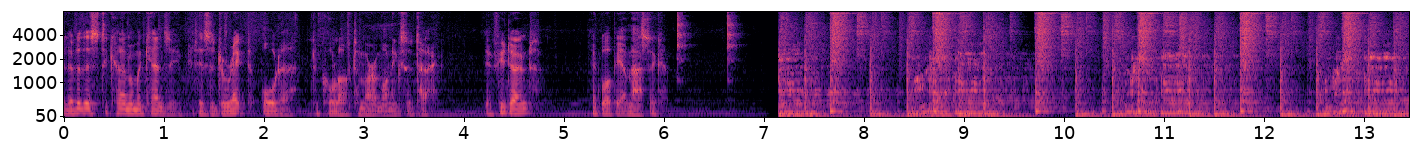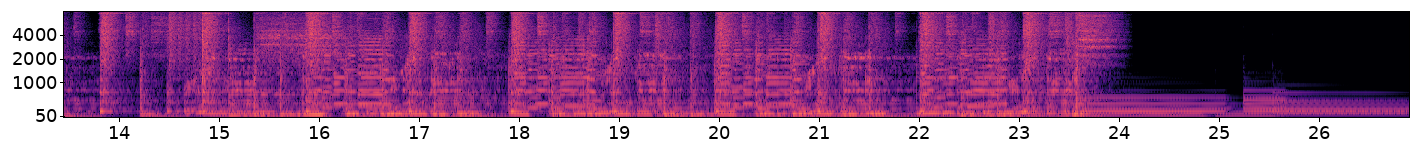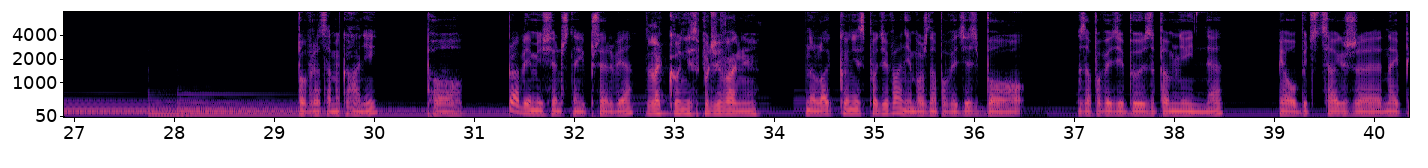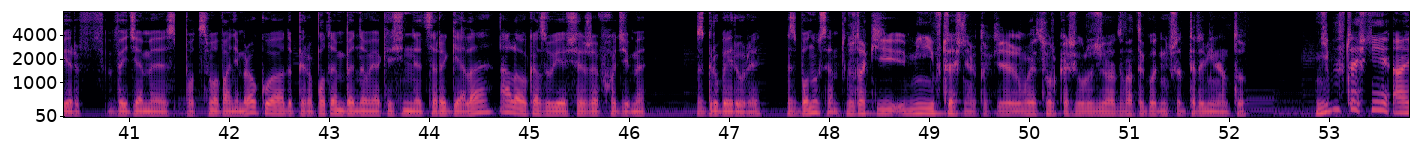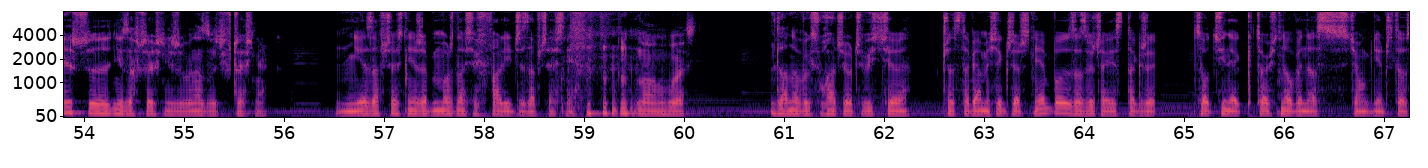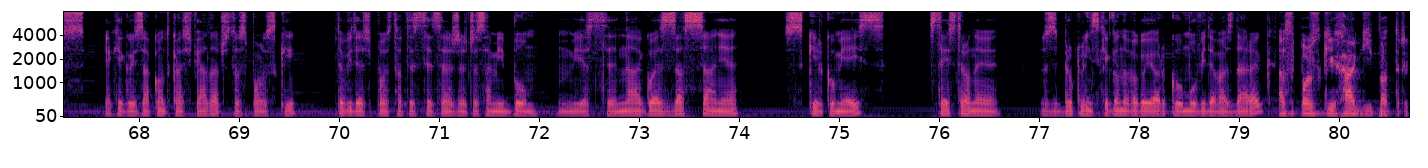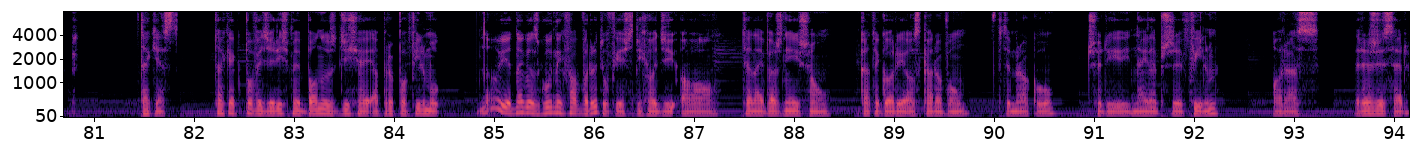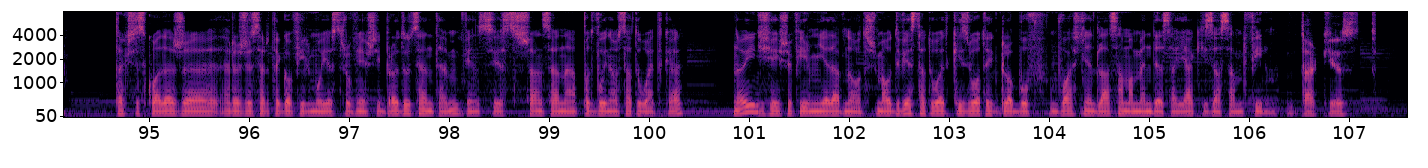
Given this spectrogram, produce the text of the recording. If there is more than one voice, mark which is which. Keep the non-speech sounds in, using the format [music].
Speaker 1: Deliver this to Colonel Mackenzie. It is a direct order to call off tomorrow morning's attack. If you don't, it will be a massacre.
Speaker 2: Powracamy, kochani, po prawie miesięcznej przerwie.
Speaker 3: Lekko niespodziewanie.
Speaker 2: No, lekko niespodziewanie można powiedzieć, bo zapowiedzi były zupełnie inne. Miało być tak, że najpierw wyjdziemy z podsumowaniem roku, a dopiero potem będą jakieś inne ceregiele, ale okazuje się, że wchodzimy z grubej rury, z bonusem.
Speaker 3: No taki mini wcześniak, takie moja córka się urodziła dwa tygodnie przed terminem, to niby wcześniej, a jeszcze nie za wcześnie, żeby nazwać wcześniak.
Speaker 2: Nie za wcześnie, żeby można się chwalić, że za wcześnie. [laughs]
Speaker 3: No właśnie.
Speaker 2: Dla nowych słuchaczy oczywiście przedstawiamy się grzecznie, bo zazwyczaj jest tak, że co odcinek ktoś nowy nas ściągnie, czy to z jakiegoś zakątka świata, czy to z Polski. To widać po statystyce, że czasami boom, jest nagłe zassanie z kilku miejsc. Z tej strony z bruklińskiego Nowego Jorku mówi do was Darek.
Speaker 3: A z polskiej Hagi Patryk.
Speaker 2: Tak jest. Tak jak powiedzieliśmy, bonus dzisiaj a propos filmu, no jednego z głównych faworytów, jeśli chodzi o tę najważniejszą kategorię Oscarową w tym roku, czyli najlepszy film oraz reżyser. Tak się składa, że reżyser tego filmu jest również i producentem, więc jest szansa na podwójną statuetkę. No i dzisiejszy film niedawno otrzymał dwie statuetki Złotych Globów właśnie dla sama Mendesa, jak i za sam film.
Speaker 3: Tak jest.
